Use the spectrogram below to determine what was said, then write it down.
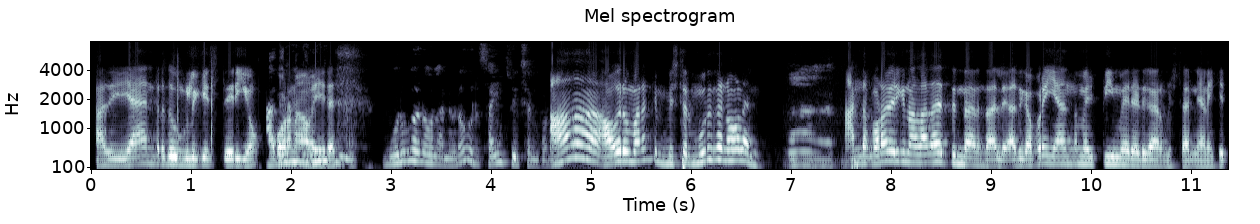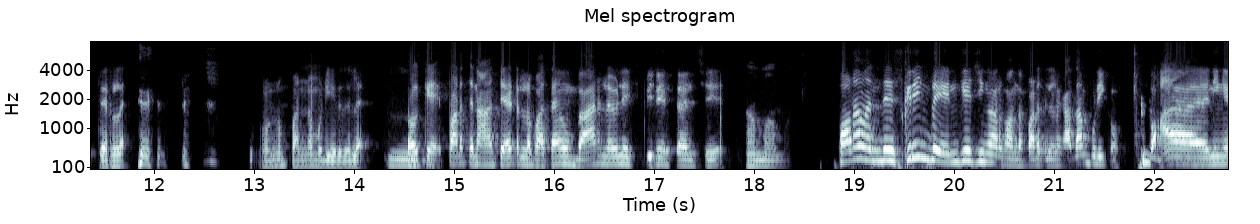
அது ஏன்றது உங்களுக்கே தெரியும் கொரோனா வைரஸ். முருகனோலனோட ஒரு சயின்ஸ் ஃபிக்ஷன் படம். ஆஹ் அவரு மறந்து மிஸ்டர் முருகனோலன். அந்த படம் வரைக்கும் நல்லா தான் இருந்தா இருந்தாரு அதுக்கப்புறம் ஏன் இந்த மாதிரி பீ மாதிரி எடுக்க ஆரம்பிச்சிட்டாருன்னு எனக்கே தெரியல. ஒன்னும் பண்ண முடியறது இல்ல. ஓகே படத்தை நான் தியேட்டர்ல பார்த்தேன். வேற லெவல் எக்ஸ்பீரியன்ஸ் ஆச்சு படம் வந்து ஸ்கிரீன் பிளே என்கேஜிங்கா இருக்கும் அந்த படத்துல. எனக்கு அதான் பிடிக்கும். நீங்க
